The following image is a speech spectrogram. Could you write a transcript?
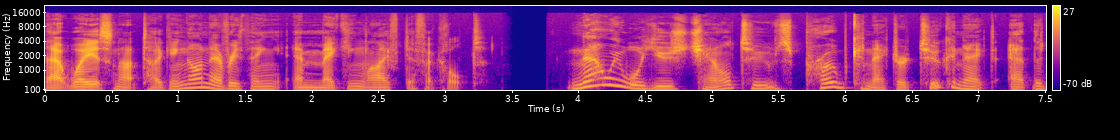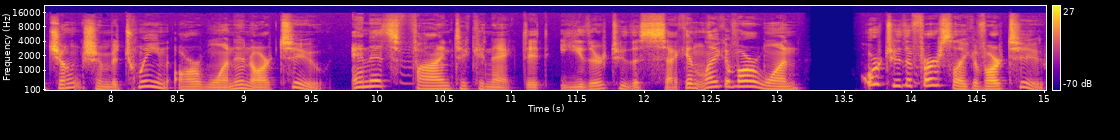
That way it's not tugging on everything and making life difficult. Now we will use channel 2's probe connector to connect at the junction between R1 and R2, and it's fine to connect it either to the second leg of R1 or to the first leg of R2.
